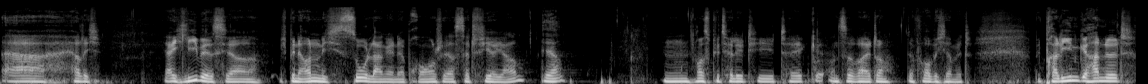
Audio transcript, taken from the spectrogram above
Ah, herrlich. Ja, ich liebe es ja. Ich bin ja auch noch nicht so lange in der Branche, erst seit vier Jahren. Ja. Hm, Hospitality, Tech und so weiter. Davor habe ich ja mit, mit Pralinen gehandelt.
